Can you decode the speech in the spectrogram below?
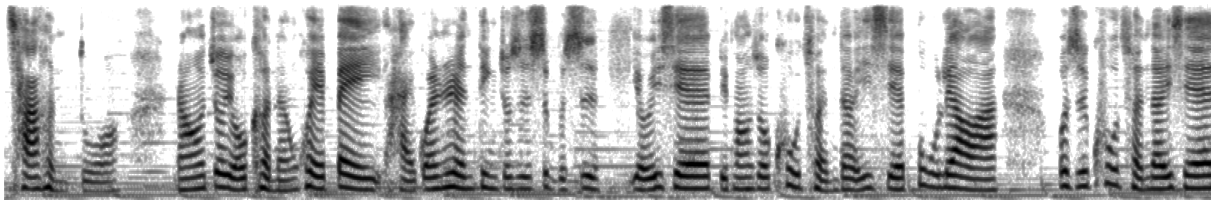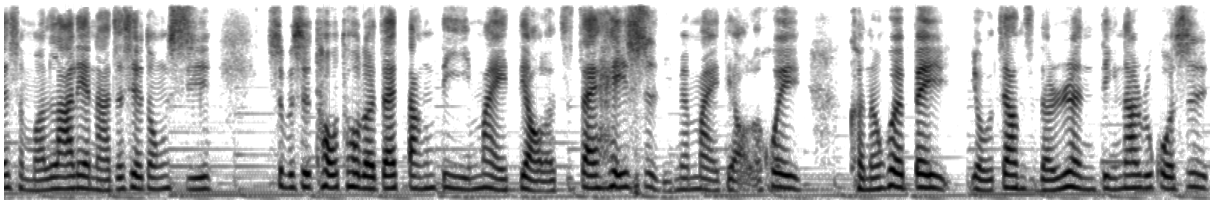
差很多，然后就有可能会被海关认定就是是不是有一些，比方说库存的一些布料啊。或是库存的一些什么拉链啊，这些东西是不是偷偷的在当地卖掉了，在黑市里面卖掉了，会可能会被有这样子的认定。那如果是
